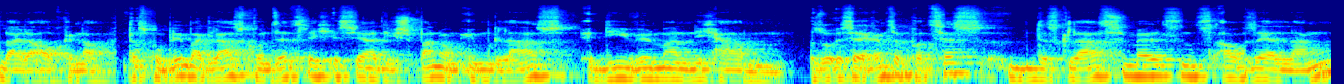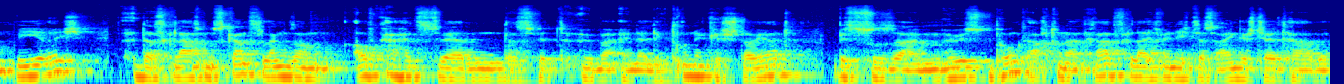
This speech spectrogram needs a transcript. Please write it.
leider auch, genau. Das Problem bei Glas grundsätzlich ist ja die Spannung im Glas, die will man nicht haben. So ist ja der ganze Prozess des Glasschmelzens auch sehr langwierig. Das Glas muss ganz langsam aufgeheizt werden. Das wird über eine Elektronik gesteuert. Bis zu seinem höchsten Punkt, 800 Grad vielleicht, wenn ich das eingestellt habe.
